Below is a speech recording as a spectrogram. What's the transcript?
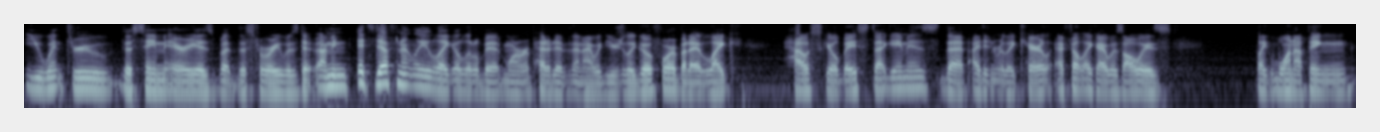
you went through the same areas, but the story was. De- I mean, it's definitely like a little bit more repetitive than I would usually go for, but I like how skill based that game is. That I didn't really care. I felt like I was always like one upping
